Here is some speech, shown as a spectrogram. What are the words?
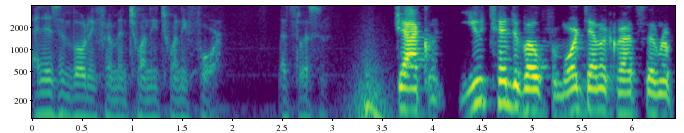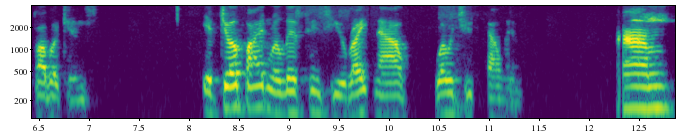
and isn't voting for him in 2024. Let's listen. Jacqueline, you tend to vote for more Democrats than Republicans. If Joe Biden were listening to you right now, what would you tell him? Um,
